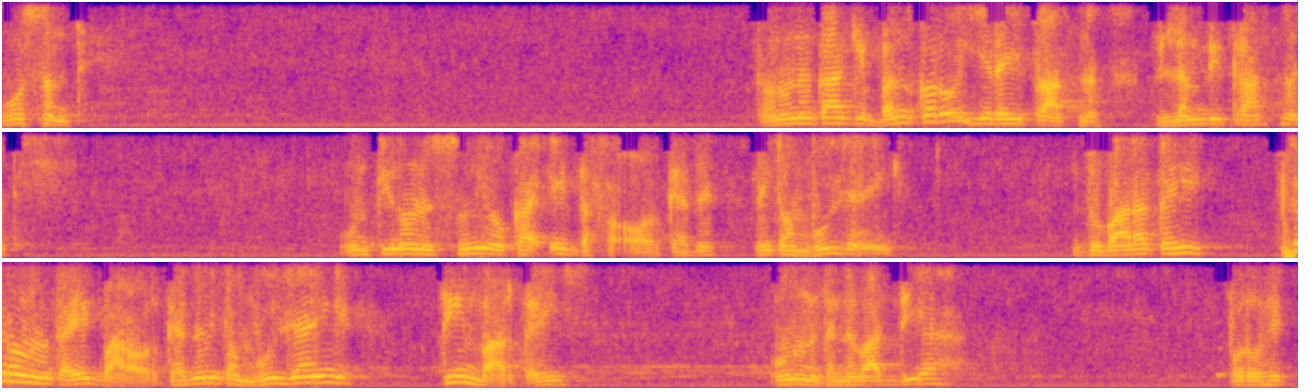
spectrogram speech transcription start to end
वो संत है। तो उन्होंने कहा कि बंद करो, ये रही प्रार्थना, लंबी प्रार्थना थी। उन तीनों ने सुनी और कहा, एक दफ़ा और कह दें, नहीं तो हम भूल जाएँगे। दोबारा कही, फिर उन्होंने कहा, एक बार और कह दें, नहीं तो हम भूल जाएँगे। तीन बार कही, उन्होंने धन्यवाद दिया। पुरोहित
